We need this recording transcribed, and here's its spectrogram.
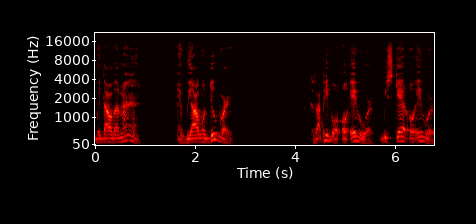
with all our mind, and we all gonna do right. Cause our people are, everywhere. We scared all everywhere.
